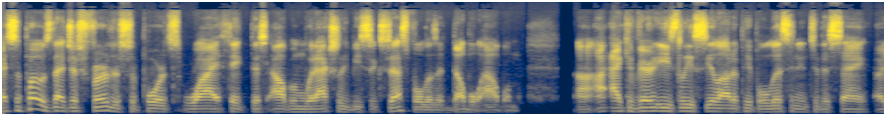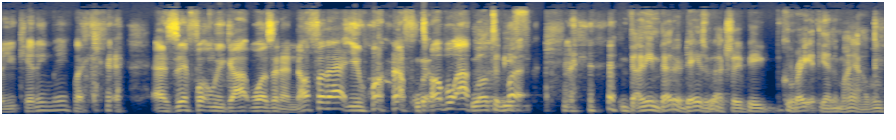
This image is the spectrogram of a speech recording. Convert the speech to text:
I suppose that just further supports why I think this album would actually be successful as a double album. Uh, I, I could very easily see a lot of people listening to this saying, "Are you kidding me?" Like, as if what we got wasn't enough of that. You want a Well- double album? Well, to be, But- I mean, Better Days would actually be great at the end of my album.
